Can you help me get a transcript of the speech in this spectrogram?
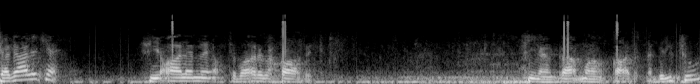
كذلك في عالم اعتبار القابل حين ما قال قبلت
